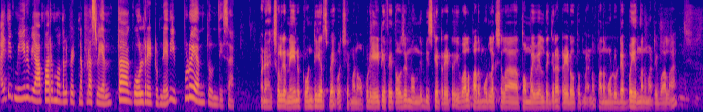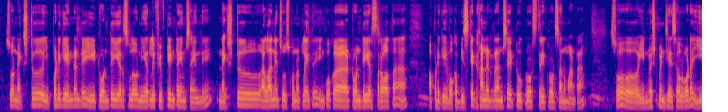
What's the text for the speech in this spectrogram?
అయితే మీరు వ్యాపారం మొదలుపెట్టినప్పుడు అసలు ఎంత గోల్డ్ రేట్ ఉండేది? ఇప్పుడు ఎంత ఉంది సార్? మేడం యాక్చువల్గా నేను ట్వంటీ ఇయర్స్ బ్యాక్ వచ్చాను మేడం. అప్పుడు ఎయిటీ ఫైవ్ థౌజండ్ ఉంది బిస్కెట్ రేటు. ఇవాళ పదమూడు లక్షల తొంభై వేల దగ్గర ట్రేడ్ అవుతుంది మేడం. పదమూడు డెబ్బై ఉందన్నమాట ఇవాళ. సో నెక్స్ట్ ఇప్పటికి ఏంటంటే ఈ ట్వంటీ ఇయర్స్లో నియర్లీ ఫిఫ్టీన్ టైమ్స్ అయింది. నెక్స్ట్ అలానే చూసుకున్నట్లయితే ఇంకొక ట్వంటీ ఇయర్స్ తర్వాత అప్పటికి ఒక బిస్కెట్ హండ్రెడ్ గ్రామ్సే టూ క్రోర్స్ త్రీ క్రోర్స్ అనమాట సో ఇన్వెస్ట్మెంట్ చేసేవాళ్ళు కూడా ఈ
